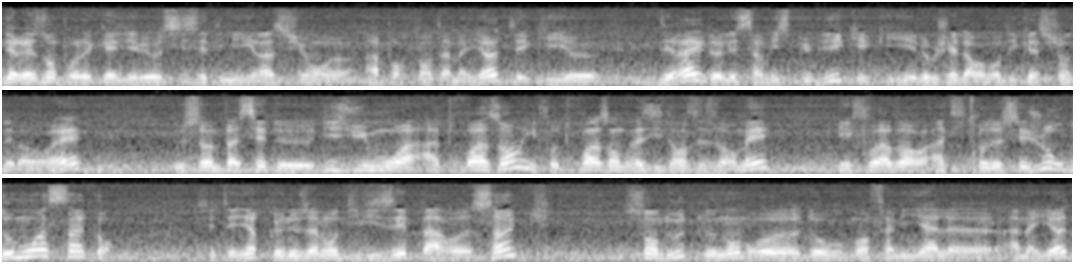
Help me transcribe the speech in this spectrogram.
des raisons pour lesquelles il y avait aussi cette immigration importante à Mayotte et qui dérègle les services publics et qui est l'objet de la revendication des Mahorais. Nous sommes passés de 18 mois à 3 ans. Il faut 3 ans de résidence désormais. Et il faut avoir un titre de séjour d'au moins 5 ans. C'est-à-dire que nous allons diviser par 5, sans doute, le nombre de regroupements familial euh, à Mayotte.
